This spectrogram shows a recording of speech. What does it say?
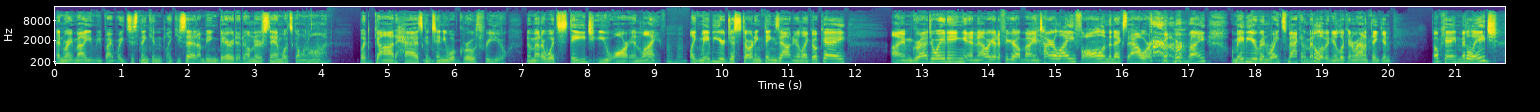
And right now, you might be just thinking, like you said, I'm being buried. I don't understand what's going mm-hmm. on. But God has continual growth for you, no matter what stage you are in life. Mm-hmm. Like maybe you're just starting things out and you're like, okay, I'm graduating and now I got to figure out my entire life all in the next hour, mm-hmm. right? Or maybe you've been right smack in the middle of it and you're looking around and thinking, okay, middle age.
